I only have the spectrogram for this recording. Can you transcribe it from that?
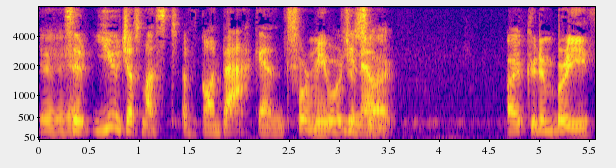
yeah. yeah. So you just must have gone back and for me it was you just know- like I couldn't breathe,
